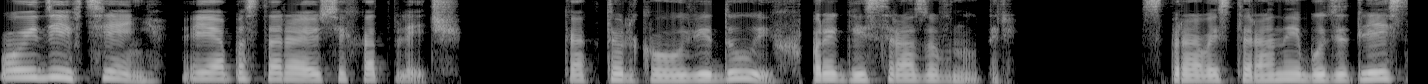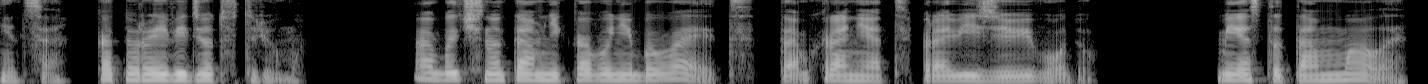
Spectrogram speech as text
«Уйди в тень, я постараюсь их отвлечь. Как только уведу их, прыгай сразу внутрь. С правой стороны будет лестница, которая ведет в трюм. Обычно там никого не бывает, там хранят провизию и воду. Места там мало,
